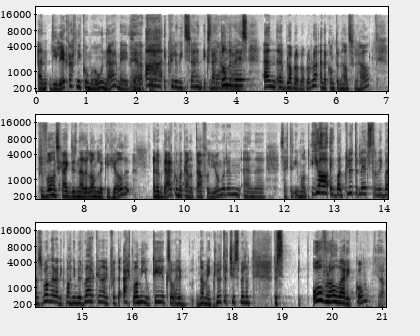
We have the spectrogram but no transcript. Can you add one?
En die leerkrachten die komen gewoon naar mij. Die ja, zeggen, ah, ik wil u iets zeggen. Ik sta in het onderwijs. ja. En uh, bla, bla, bla, bla, bla. En dan komt er een Hans verhaal. Vervolgens ga ik dus naar de landelijke gilde. En ook daar kom ik aan de tafel jongeren en uh, zegt er iemand... Ja, ik ben kleuterleidster en ik ben zwanger en ik mag niet meer werken. En ik vind het echt wel niet oké. Okay. Ik zou eigenlijk naar mijn kleutertjes willen. Dus het, overal waar ik kom... Ja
